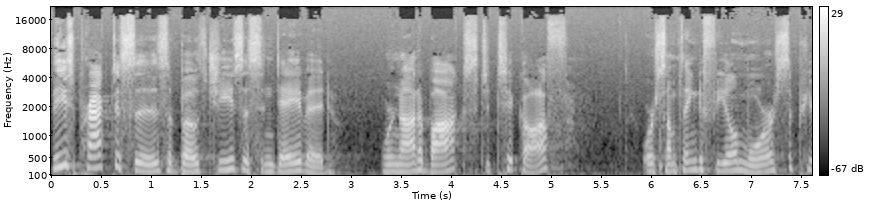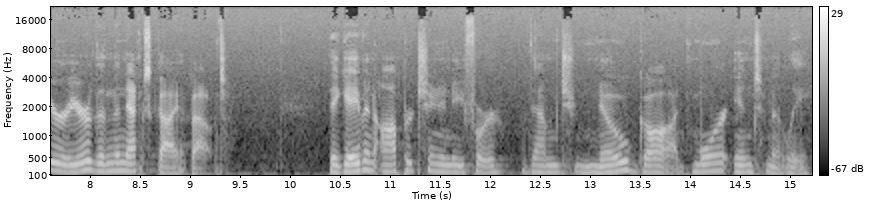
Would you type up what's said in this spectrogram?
These practices of both Jesus and David were not a box to tick off or something to feel more superior than the next guy about. They gave an opportunity for them to know God more intimately.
